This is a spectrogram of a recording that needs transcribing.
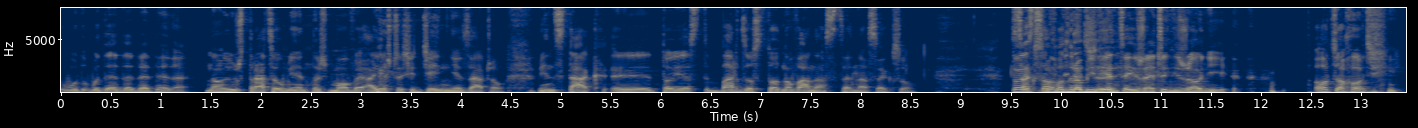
U, u, de, de, de, de, de. No już tracę umiejętność mowy, a jeszcze się dzień nie zaczął. Więc tak, y, to jest bardzo stonowana scena seksu. To jest, no, Saksofon widać, robi że- więcej rzeczy niż oni. O co chodzi?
